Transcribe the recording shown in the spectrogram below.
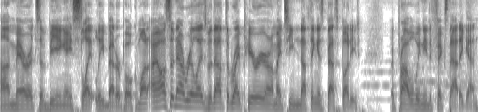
On merits of being a slightly better Pokemon. I also now realize without the Rhyperior on my team, nothing is best buddied. I probably need to fix that again.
